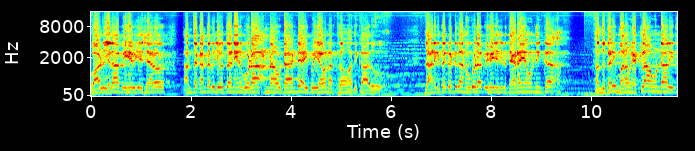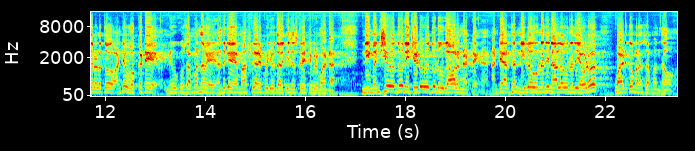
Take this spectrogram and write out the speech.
వాళ్ళు ఎలా బిహేవ్ చేశారో అంతకంతకు చెబుతా నేను కూడా అన్నావుట అంటే అయిపోయావని అర్థం. అది కాదు. దానికి తగ్గట్టుగా నువ్వు కూడా బిహేవ్ చేసిన తేడా ఏముంది ఇంకా? అందుకని మనం ఎట్లా ఉండాలి ఇతరులతో? అంటే ఒక్కటే. నువ్వు సంబంధం అందుకే మాస్టర్ గారు ఎప్పుడు చెబుతారు జీసస్ క్రైస్ట్ ఇప్పుడు మాట నీ మంచి వద్దు నీ చెడు వద్దు నువ్వు కావాలన్నట్టు ఆయన అంటే అర్థం నీలో ఉన్నది నాలో ఉన్నది ఎవడో వాడితో మన సంబంధం.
